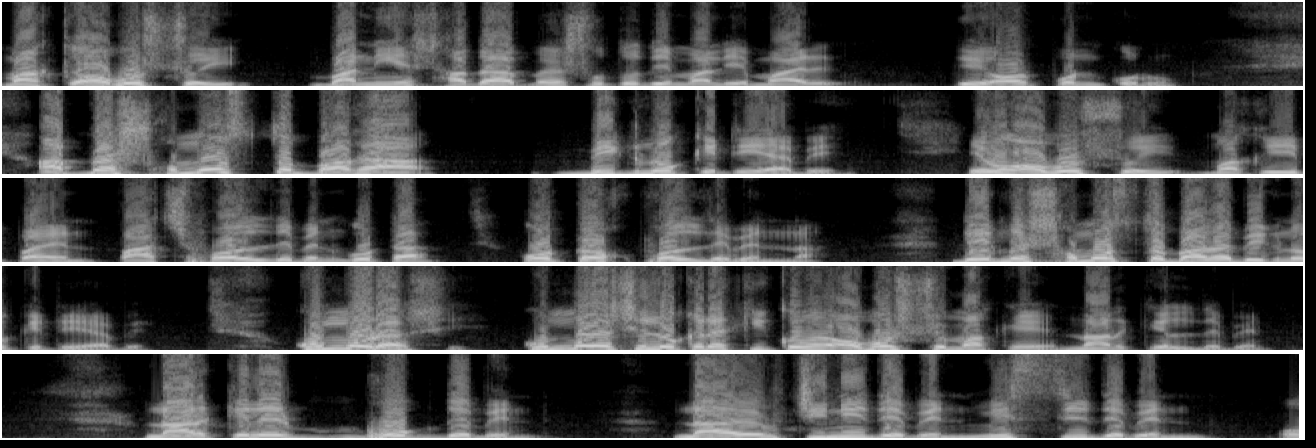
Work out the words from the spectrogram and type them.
মাকে অবশ্যই বানিয়ে সাদা সুতো দিয়ে মালিয়ে মায়েরকে অর্পণ করুন। আপনার সমস্ত বাধা বিঘ্ন কেটে যাবে এবং অবশ্যই মাকে যদি পারেন, পাঁচ ফল দেবেন গোটা, কোনো টক ফল দেবেন না। দেখবেন সমস্ত বাধা বিঘ্ন কেটে যাবে। কুম্ভ রাশি কুম্ভ লোকেরা কি করবেন? অবশ্যই মাকে নারকেল দেবেন। নারকেলের ভোগ দেবেন, না, চিনি দেবেন, মিষ্টি দেবেন, ও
